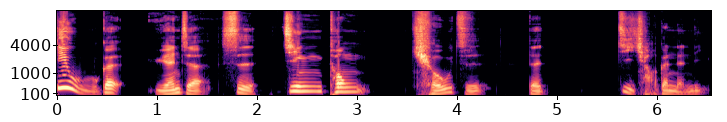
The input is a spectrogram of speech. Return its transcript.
第五个原则是精通求职的技巧跟能力，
